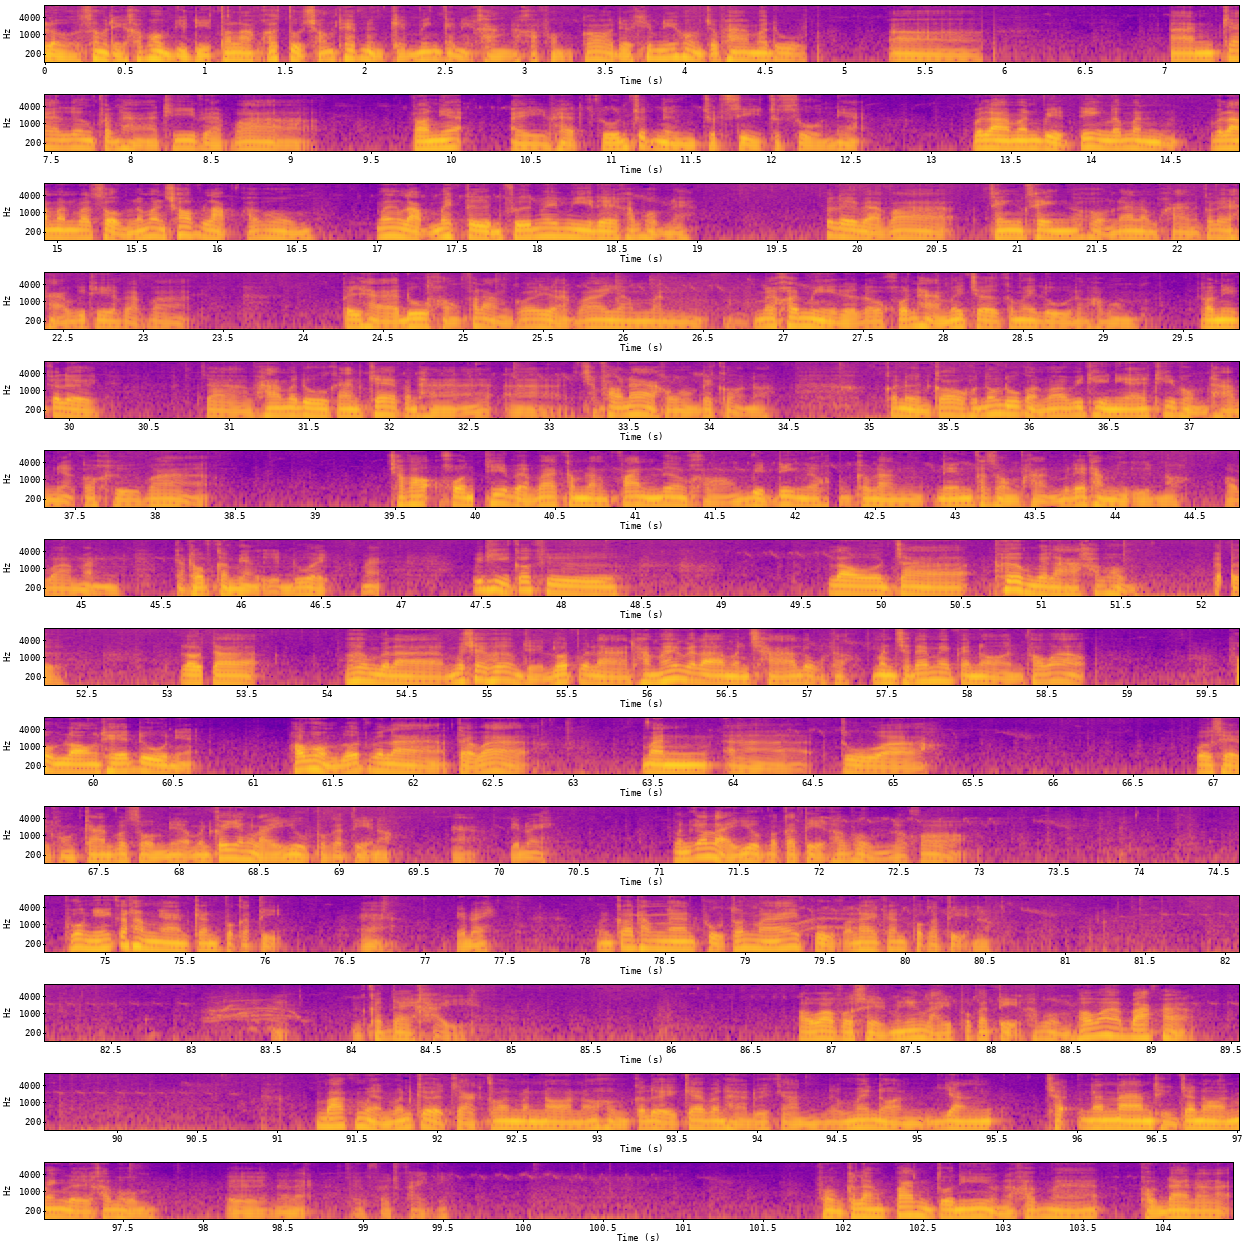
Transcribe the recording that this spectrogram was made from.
ฮัลโหล สวัสดีครับผมอยู่ดีต้อนรับเข้าสู่ช่องเทพหนึ่งเกมมิ่งกันอีกครั้งนะครับผมก็เดี๋ยวคลิปนี้ผมจะพามาดูการแก้เรื่องปัญหาที่แบบว่า ตอนเนี้ยไอแพดศูนย์จุดหนึ่งจุดสี่จุดศูนย์เนี่ย เวลามันบีดดิ้งแล้วมันเวลามันผสมแล้วมันชอบหลับครับผมม่งหลับไม่ตื่นฟื้นไม่มีเลยครับผมเนี่ย ก็เลยแบบว่าเซ็งๆครับผมน่ารำคาญก็เลยหาวิธีแบบว่า ไปหาดูของฝรั่งก็อย่างว่ายังมันไม่ค่อยมีหรือเราค้นหาไม่เจอก็ไม่รู้นะครับผม ตอนนี้ก็เลยจะพามาดูการแก้ปัญหาเฉพาะหน้าของผมไปก่อนเนาะก่อนอื่นก็คุณต้องดูก่อนว่าวิธีนี้ที่ผมทำเนี่ยก็คือว่า เฉพาะคนที่แบบว่ากำลังปั้นเรื่องของบิดดิ้งแล้วผมกำลังเน้นผสมพันธุ์ไม่ได้ทำอย่างอื่นเนาะเพราะว่ามันกระทบกับอย่างอื่นด้วยนะวิธีก็คือ เราจะเพิ่มเวลาครับผมเออเราจะเพิ่มเวลาไม่ใช่เพิ่มสิลดเวลาทำให้เวลามันช้าลงเนาะมันจะได้ไม่ไปนอน เพราะว่า ผมลองเทสดูเนี่ย เพราะผมลดเวลาแต่ว่ามันตัวโปรเซสของการผสมเนี่ยมันก็ยังไหลอยู่ปกติเนาะอ่าเห็นไหมมันก็ไหลอยู่ปกติครับผมแล้วก็ พวกนี้ก็ทำงานกันปกติอ่าเห็นไหมมันก็ทำงานปลูกต้นไม้ปลูกอะไรกันปกติเนาะมันก็ได้ไข่เพราะว่าโปรเซสมันยังไหลปกติครับผม เพราะว่าบั๊กอะ บั๊กเหมือนมันเกิดจากตอนมันนอนเนาะผมก็เลยแก้ปัญหาด้วยกันไม่นอนยังนานๆถึงจะนอนแม่งเลยครับผม เออนั่นแหละเดี๋ยวเปิดไฟนี่ผมกำลังปั้นตัวนี้อยู่นะครับมาผมได้แล้วล่ะ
